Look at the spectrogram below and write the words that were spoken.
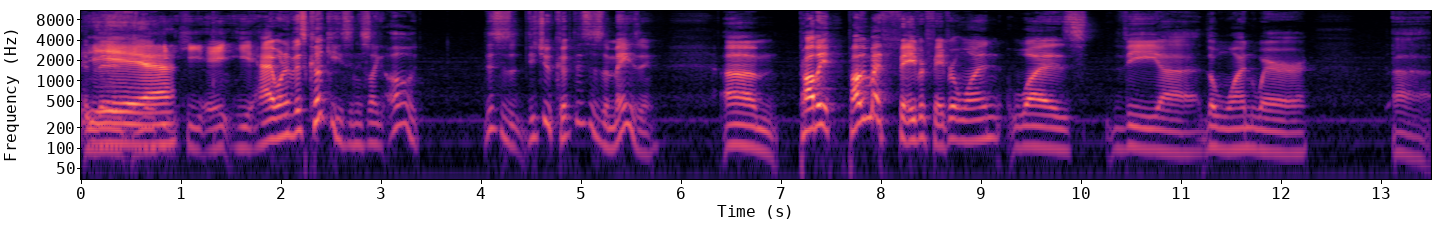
And Yeah. he, he ate he had one of his cookies and he's like, "Oh, this is did you cook this is amazing." Um probably probably my favorite favorite one was the uh the one where uh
